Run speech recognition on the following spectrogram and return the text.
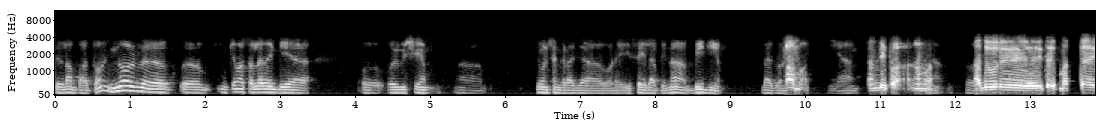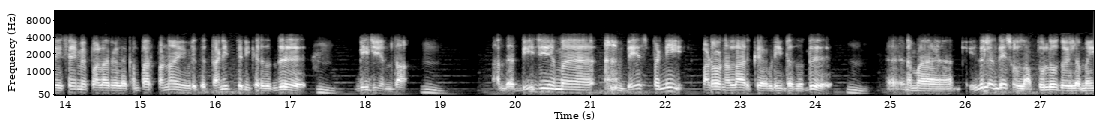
இதெல்லாம் பார்த்தோம். இன்னொரு முக்கியமாக சொல்ல வேண்டிய ஒரு விஷயம் யுவன் சங்கர் ராஜாவோட இசையில் அப்படின்னா பிஜிஎம் ஆமா. பேக்ரவுண்ட் கண்டிப்பா ஆமா. அது ஒரு இது மத்த இசையமைப்பாளர்களை கம்பேர் பண்ணா இவருக்கு தனித்து நிக்கிறது வந்து பிஜிஎம் தான். அந்த பிஜிஎம் பேஸ் பண்ணி படம் நல்லா இருக்கு அப்படின்றது வந்து நம்ம இதுல இருந்தே சொல்லலாம். துள்ளுவது இளமை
